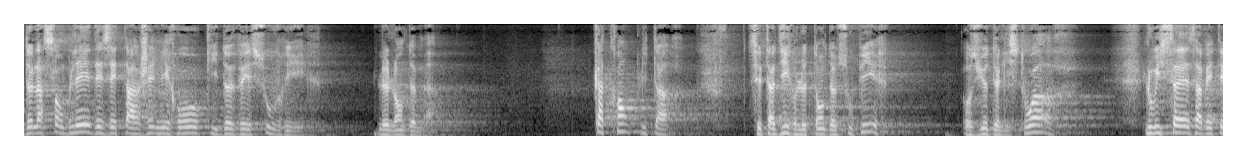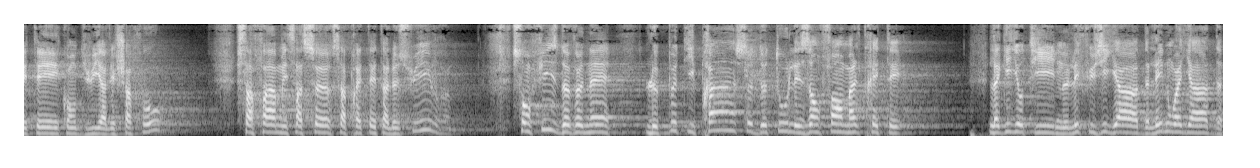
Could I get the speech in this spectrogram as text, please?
de l'Assemblée des États généraux qui devaient s'ouvrir le lendemain. Quatre ans plus tard, c'est-à-dire le temps d'un soupir, aux yeux de l'histoire. Louis XVI avait été conduit à l'échafaud, sa femme et sa sœur s'apprêtaient à le suivre, son fils devenait le petit prince de tous les enfants maltraités. La guillotine, les fusillades, les noyades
